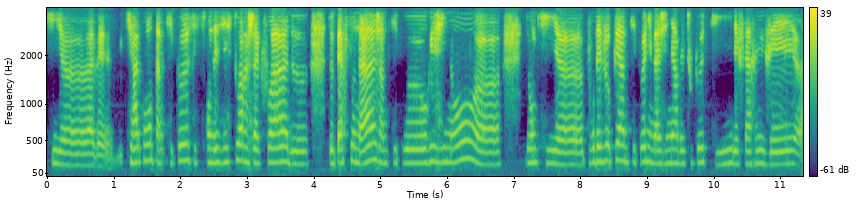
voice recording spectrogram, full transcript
qui euh, qui racontent un petit peu. Ce sont des histoires à chaque fois de, de personnages un petit peu originaux. euh, donc qui euh, pour développer un petit peu l'imaginaire des tout petits, les faire rêver. euh,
